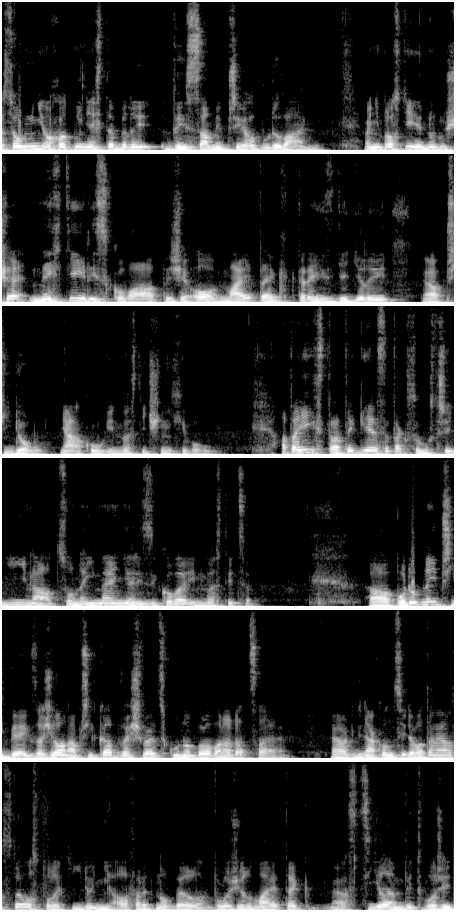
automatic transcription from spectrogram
jsou méně ochotní, než jste byli vy sami při jeho budování. Oni prostě jednoduše nechtějí riskovat, že o majetek, který zdědili, přijdou nějakou investiční chybou. A ta jejich strategie se tak soustředí na co nejméně rizikové investice. Podobný příběh zažila například ve Švédsku Nobelova nadace, kdy na konci 19. století do ní Alfred Nobel vložil majetek s cílem vytvořit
